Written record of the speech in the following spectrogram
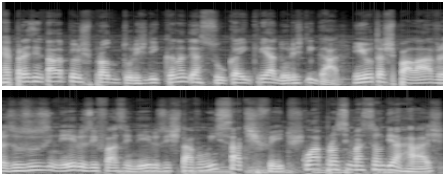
representada pelos produtores de cana-de-açúcar e criadores de gado. Em outras palavras, os usineiros e fazendeiros estavam insatisfeitos com a aproximação de Arras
